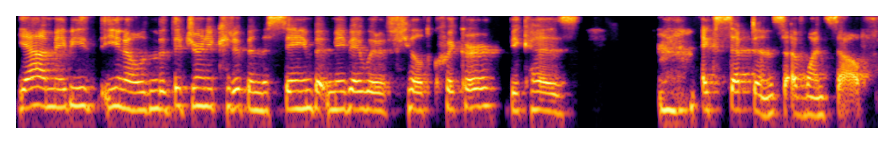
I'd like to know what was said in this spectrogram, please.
yeah, maybe, you know, the journey could have been the same, but maybe I would have healed quicker because acceptance of oneself.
